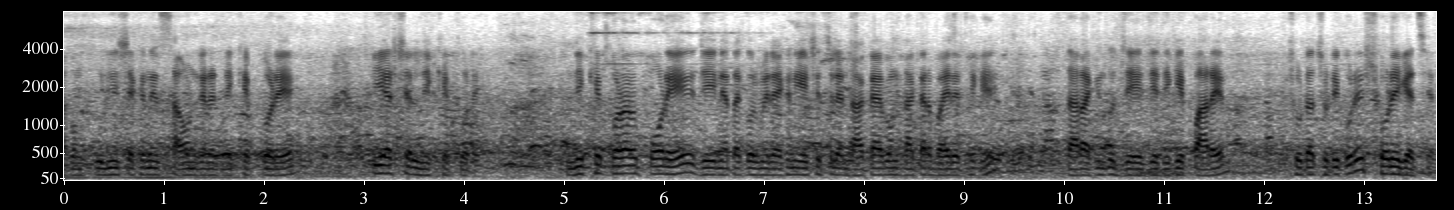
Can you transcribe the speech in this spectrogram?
এবং পুলিশ এখানে সাউন্ড গ্রেনেড নিক্ষেপ করে, টিয়ার সেল নিক্ষেপ করে। নিক্ষেপ করার পরে যে নেতাকর্মীরা এখানে এসেছিলেন ঢাকা এবং ঢাকার বাইরে থেকে, তারা কিন্তু যে যেদিকে পারেন ছুটাছুটি করে সরে গেছেন।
